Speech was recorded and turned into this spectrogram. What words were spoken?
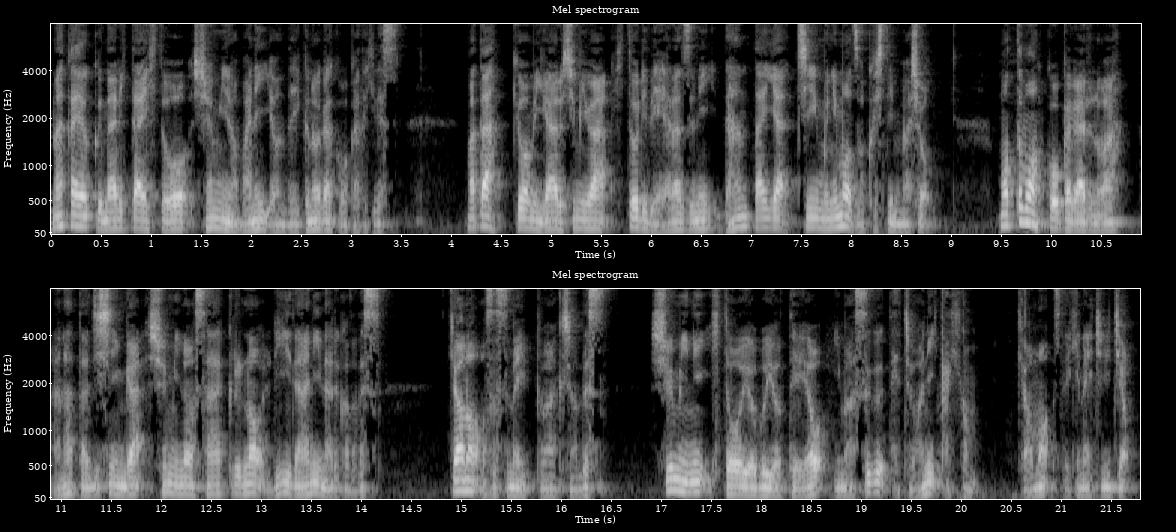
仲良くなりたい人を趣味の場に呼んでいくのが効果的です。また、興味がある趣味は一人でやらずに団体やチームにも属してみましょう。最も効果があるのは、あなた自身が趣味のサークルのリーダーになることです。今日のおすすめ1分アクションです。趣味に人を呼ぶ予定を今すぐ手帳に書き込む。今日も素敵な一日を。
